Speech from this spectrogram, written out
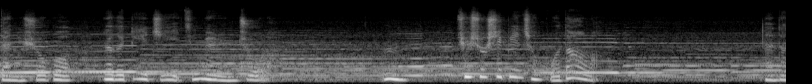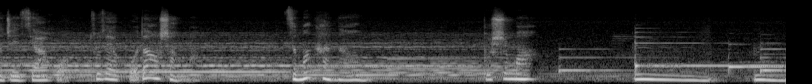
但你说过那个地址已经没人住了。嗯，据说是变成国道了。难道这家伙住在国道上吗？怎么可能？不是吗？嗯嗯，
